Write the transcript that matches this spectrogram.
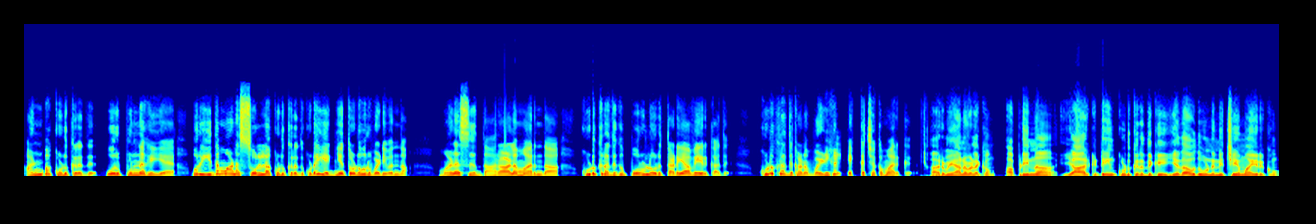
அன்பை கொடுக்கறது ஒரு புன்னகைய ஒரு இதமான சொல்ல கொடுக்கறது கூட யஜ்ஞத்தோட ஒரு வடிவம்தான். மனசு தாராளமா இருந்தா கொடுக்கறதுக்கு பொருள் ஒரு தடையாவே இருக்காது. கொடுக்கறதுக்கான வழிகள் எக்கச்சக்கமா இருக்கு. அருமையான விளக்கம். அப்படின்னா யார்கிட்டயும் கொடுக்கறதுக்கு ஏதாவது ஒண்ணு நிச்சயமா இருக்கும்.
